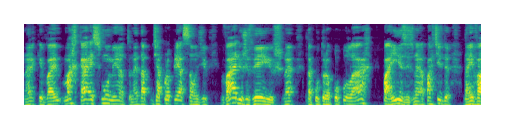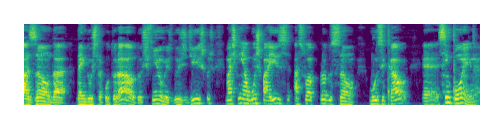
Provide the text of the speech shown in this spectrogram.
né, que vai marcar esse momento né, da, de apropriação de vários veios né, da cultura popular, países, né, a partir de, da invasão da, da indústria cultural, dos filmes, dos discos, mas que em alguns países a sua produção musical é, se impõe. Né?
